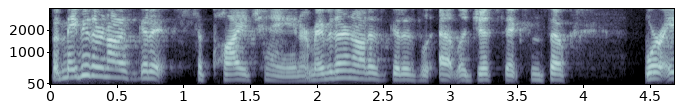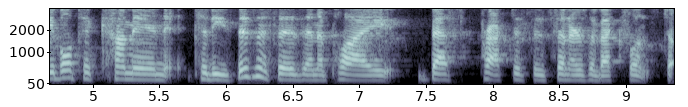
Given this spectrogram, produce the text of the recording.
but maybe they're not as good at supply chain or maybe they're not as good as at logistics. And so we're able to come in to these businesses and apply best practices centers of excellence to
